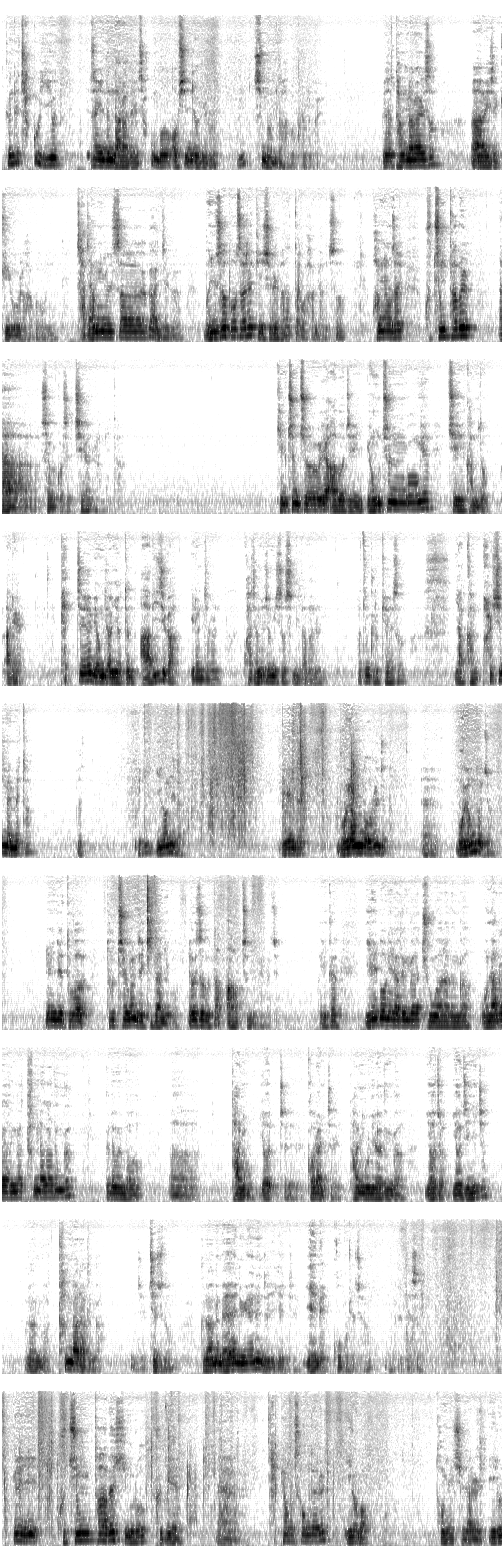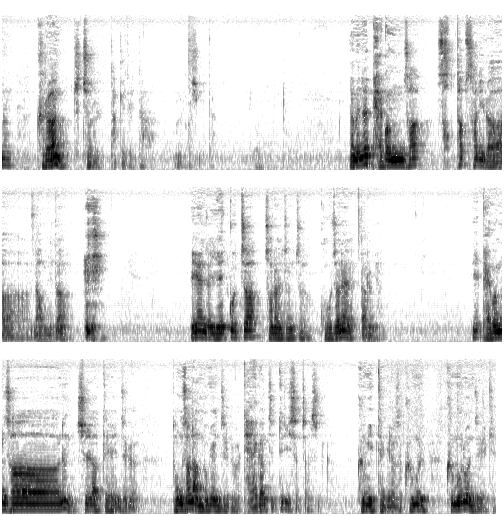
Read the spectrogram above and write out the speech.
그런데 자꾸 이웃에 있는 나라들이 자꾸 뭐 업신여기고 응? 침범도 하고 그러는 거예요. 그래서 당나라에서 아 이제 귀국을 하고 온 자장율사가 이제 그 문서보살의 계시를 받았다고 하면서 황룡사의 구층탑을 아, 세울 것을 제안을 합니다. 김춘추의 아버지인 용춘공의 지휘 감독 아래 백제의 명장이었던 아비지가 이런저런 과정이 좀 있었습니다만은 하여튼 그렇게 해서 약 한 80 몇 미터 이겁니다. 이게 이제 모형도를 이제 에, 모형도죠. 이제 두, 두 층은 이제 기단이고 여기서부터 아홉 층이 있는 거죠. 그러니까 일본이라든가 중화라든가 오나라라든가 탕나라든가 그다음에 뭐 어, 단국 여 저, 거란 있잖아요. 단국이라든가 여저 여진이죠. 그다음에 뭐 탕나라든가 이제 제주도. 그 다음에 맨 위에는 이제 이게 이제 예매 고구려죠. 이렇게 해서 이 구층탑의 힘으로 그 뒤에 태평성대를 이루고 통일신라를 이루는 그러한 기초를 닦게 됐다는 것입니다. 다음에 백엄사 석탑사리가 나옵니다. 이게 이제 옛고자 전할전자 고전에 따르면 이 백엄사는 신라 때 이제 그 동서남북에 이제 그 대갓집들이 있었지 않습니까? 금입택이라서 금을 금으로 이제 이렇게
